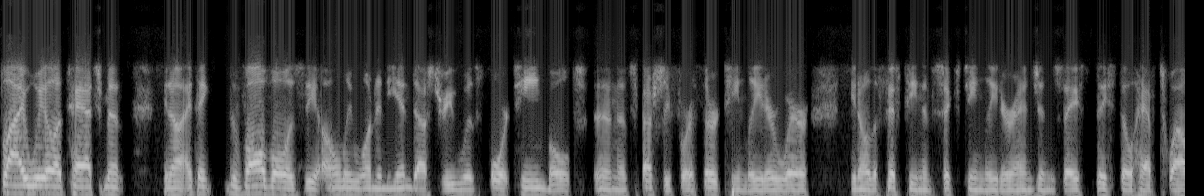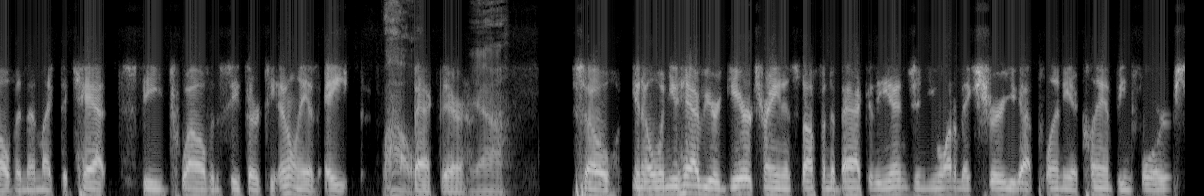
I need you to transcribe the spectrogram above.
flywheel attachment. You know, I think the Volvo is the only one in the industry with 14 bolts, and especially for a 13 liter, where you know the 15 and 16 liter engines they they still have 12, and then like the Cat Speed 12 and C13, it only has eight Wow. back there. Yeah. So, you know, when you have your gear train and stuff in the back of the engine, you want to make sure you got plenty of clamping force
